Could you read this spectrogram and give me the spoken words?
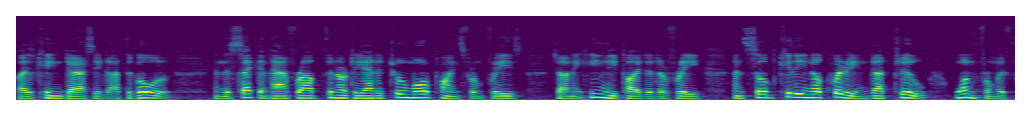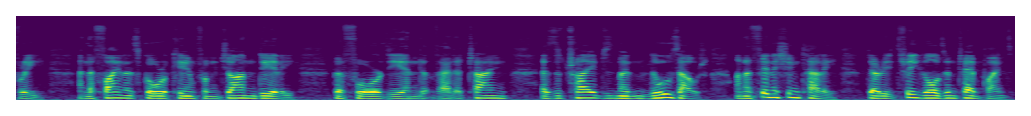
while Cein D'Arcy got the goal. In the second half, Rob Finnerty added two more points from frees. Johnny Heaney pied a free, and sub Killian O'Quirrian got two, one from a free. And the final score came from John Daly before the end of added time, as the tribesmen lose out on a finishing tally. Derry three goals and ten points,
